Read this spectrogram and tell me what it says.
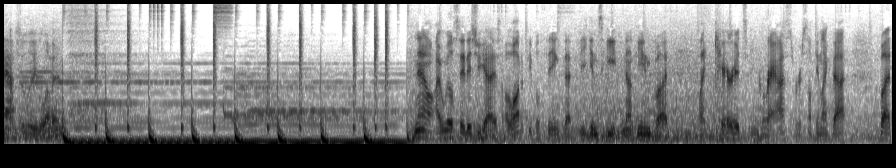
absolutely love it. Now, I will say this, you guys, a lot of people think that vegans eat nothing but like carrots and grass or something like that. But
